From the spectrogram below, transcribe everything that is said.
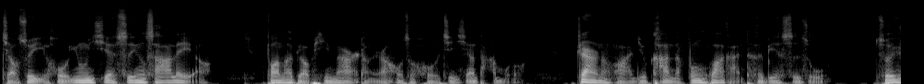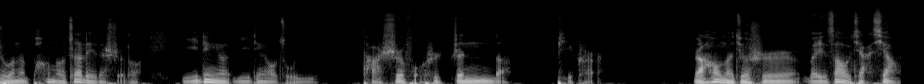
搅碎以后，用一些石英砂类啊，放到表皮面上，然后之后进行打磨。这样的话就看的风化感特别十足。所以说呢，碰到这类的石头，一定要一定要注意，它是否是真的皮壳。然后呢，就是伪造假象，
